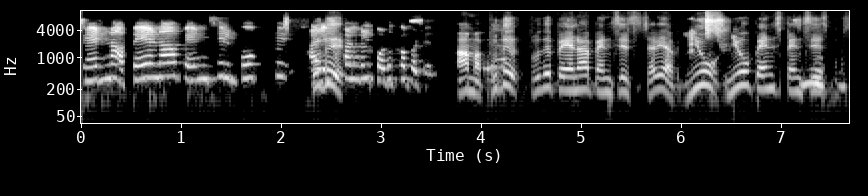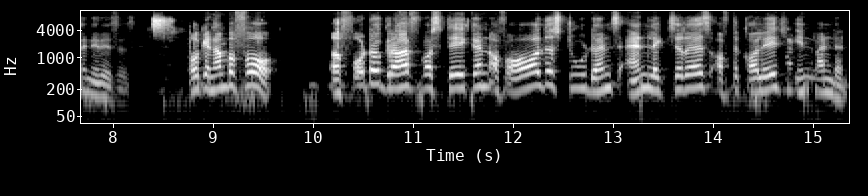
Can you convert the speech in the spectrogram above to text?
பேனா பேனா பென்சில் புக் புது. அழிப்பன்கள் கொடுக்கப்பட்டது ஆமா புது புது பேனா பென்சில்ஸ் சரியா new new pens pencils books and okay number 4 a photograph was taken of all the students and lecturers of the college in london.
